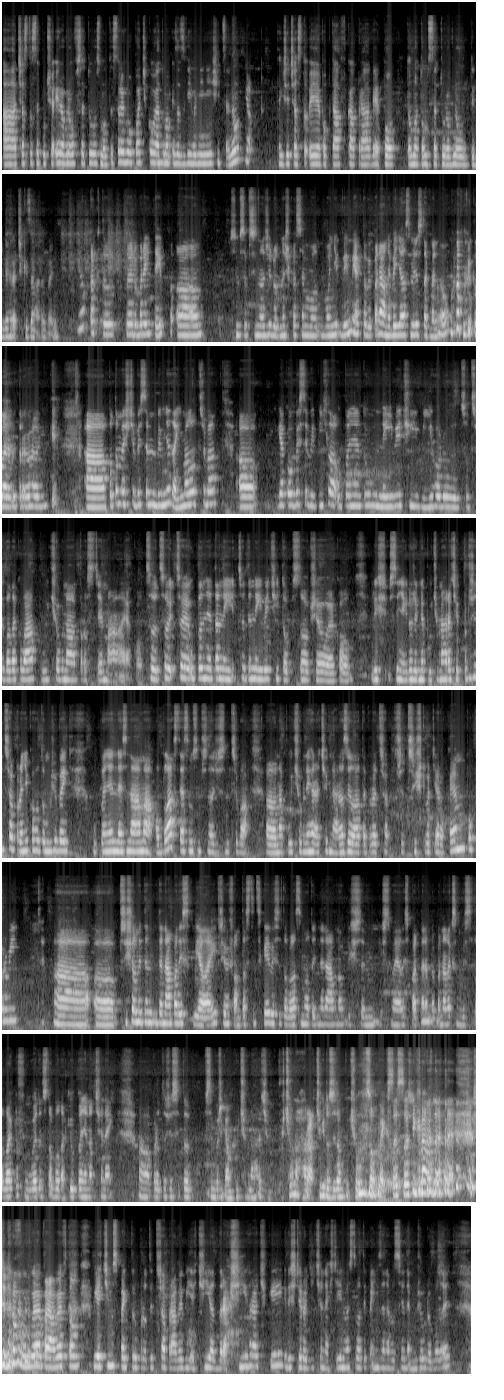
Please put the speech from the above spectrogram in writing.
a často se půjčuje i rovnou v setu s Montessori houpačkou, já to mám i za zvýhodněnější cenu, jo. takže často i je poptávka právě po tomhle setu rovnou ty dvě hračky zároveň. Jo, tak to, to je dobrý tip. Uh, musím se přiznat, že do dneška jsem o, o, vím, jak to vypadá, nevěděla jsem, že se tak jmenují, Picklerovi trojuhelníky. A potom ještě by, se, by mě zajímalo třeba, uh, jakou by si vypíchla úplně tu největší výhodu, co třeba taková půjčovna prostě má, jako, co, co, co je úplně ta nej, co je ten největší top z toho všeho, jako, když si někdo řekne půjčovna hraček, protože třeba pro někoho to může být úplně neznámá oblast. Já se musím přiznat, že jsem třeba eh, na půjčovny hraček narazila teprve třeba před tři čtvrtě rokem poprvé. A uh, přišel mi ten, ten nápad je skvělý, přijde mi fantastický, vysvětlovala jsem ho teď nedávno, když, jsem, když jsme jeli s partnerem do Brna, tak jsem vysvětlovala, jak to funguje, ten z toho byl taky úplně nadšený, uh, protože si to mu říkám, půjčovna hraček, půjčovna hraček, kdo si tam půjčil, co Pexes, říkám, ne, že to funguje právě v tom větším spektru pro ty třeba právě větší a dražší hračky, když ti rodiče nechtějí investovat ty peníze nebo si je nemůžou dovolit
